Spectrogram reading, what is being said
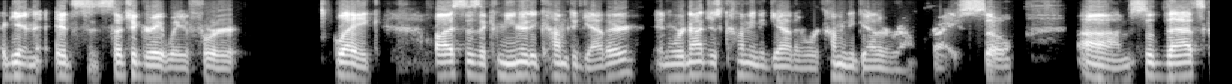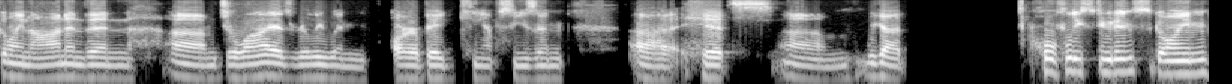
again, it's such a great way for like us as a community to come together and we're not just coming together, we're coming together around Christ. So um so that's going on and then um July is really when our big camp season uh hits. Um we got hopefully students going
